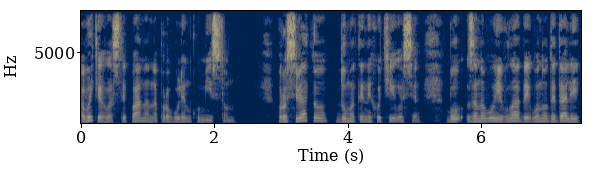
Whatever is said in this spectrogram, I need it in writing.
витягла Степана на прогулянку містом. Про свято думати не хотілося, бо за нової влади воно дедалі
